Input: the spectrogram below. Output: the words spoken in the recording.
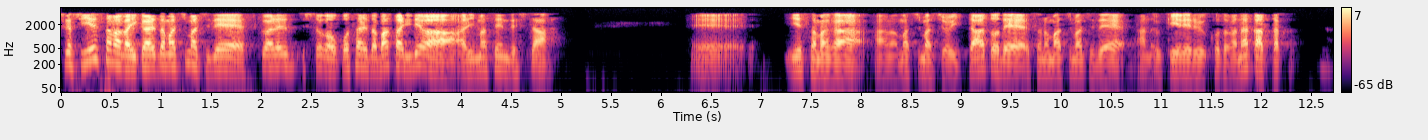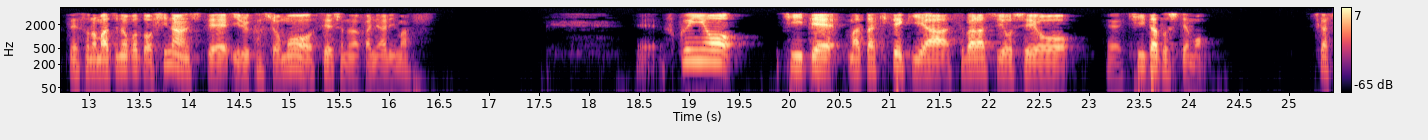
しかしイエス様が行かれた町々で救われる人が起こされたばかりではありませんでした。えーイエス様が、あの、町々を行った後で、その町々で、あの、受け入れることがなかった、で、その町のことを非難している箇所も聖書の中にあります。え福音を聞いて、また奇跡や素晴らしい教えを聞いたとしても、しかし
